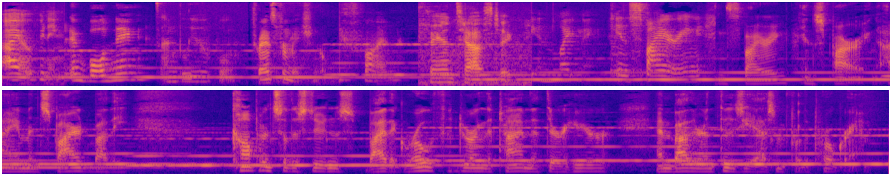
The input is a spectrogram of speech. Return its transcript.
Eye-opening. Emboldening. Unbelievable. Transformational. Fun. Fantastic. Enlightening. Inspiring. Inspiring. Inspiring. I am inspired by the competence of the students, by the growth during the time that they're here, and by their enthusiasm for the program.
